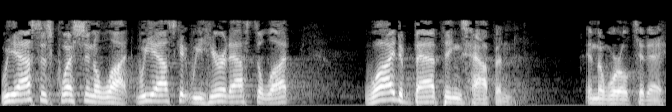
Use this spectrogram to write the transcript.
We ask this question a lot. We ask it, we hear it asked a lot. Why do bad things happen in the world today?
